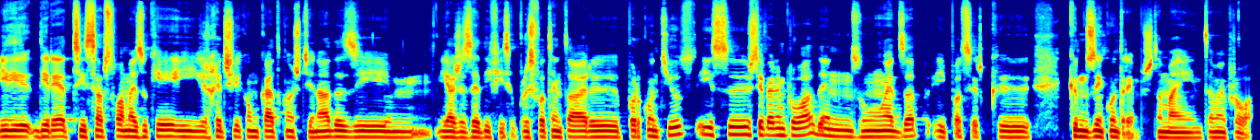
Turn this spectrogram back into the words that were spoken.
e diretos e sabe-se lá mais o quê, e as redes ficam um bocado congestionadas e, e às vezes é difícil. Por isso, vou tentar uh, pôr conteúdo e se estiverem por lá, deem-nos um heads up e pode ser que, que nos encontremos também, também por lá.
